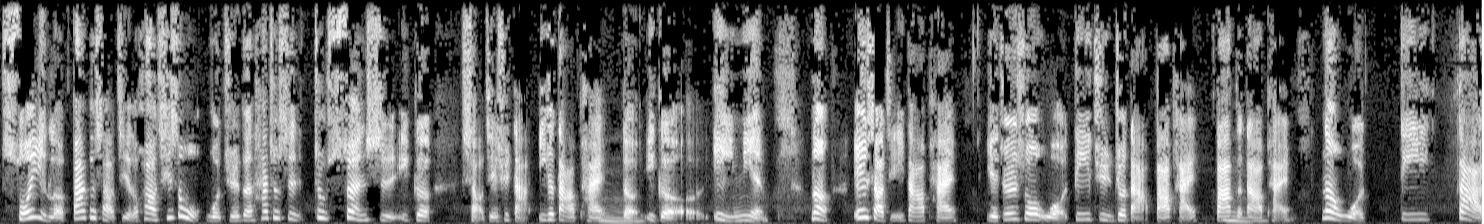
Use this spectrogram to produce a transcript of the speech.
所以了八个小节的话，其实我我觉得它就是就算是一个小节去打一个大拍的一个意念，嗯、那一个小节一大拍，也就是说我第一句就打八拍，八个大拍，嗯、那我第一。大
